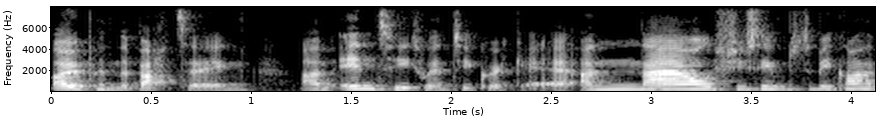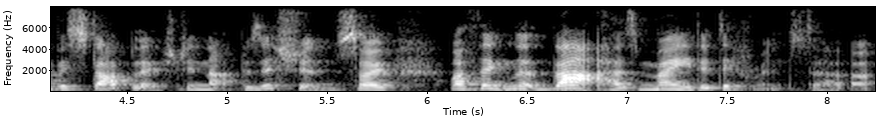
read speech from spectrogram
open the batting um, in T20 cricket, and now she seems to be kind of established in that position. So I think that that has made a difference to her.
